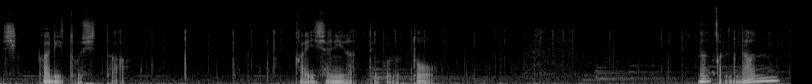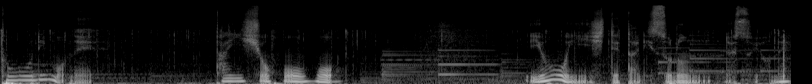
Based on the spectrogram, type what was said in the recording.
しっかりとした会社になってくると、なんか何通りもね、対処法を用意してたりするんですよね。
